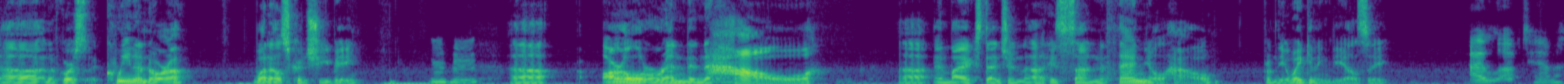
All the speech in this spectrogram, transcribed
Uh, and of course, Queen Anora. What else could she be? Mm-hmm. Uh, Arl Rendon Howe. Uh, and by extension, uh, his son Nathaniel Howe from the Awakening DLC. I loved him.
